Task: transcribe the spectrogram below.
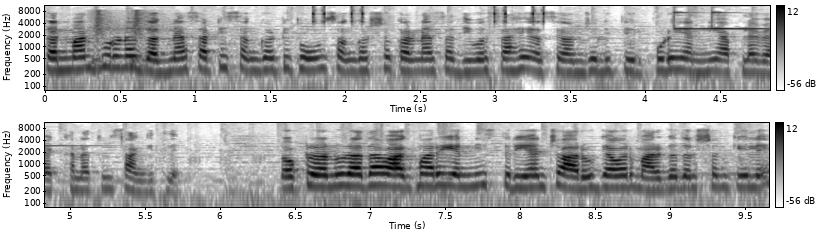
सन्मानपूर्ण जगण्यासाठी संघटित होऊन संघर्ष करण्याचा दिवस आहे असे अंजली तिरपुडे यांनी आपल्या व्याख्यानातून सांगितले. डॉक्टर अनुराधा वाघमारे यांनी स्त्रियांच्या आरोग्यावर मार्गदर्शन केले.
